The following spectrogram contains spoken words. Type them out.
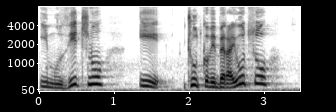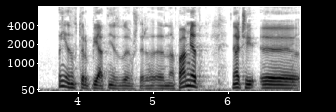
i muzičnu, i čutko vyberajucu, nie znam, ktoré pijat, nie što na pamjat. Znači, e,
